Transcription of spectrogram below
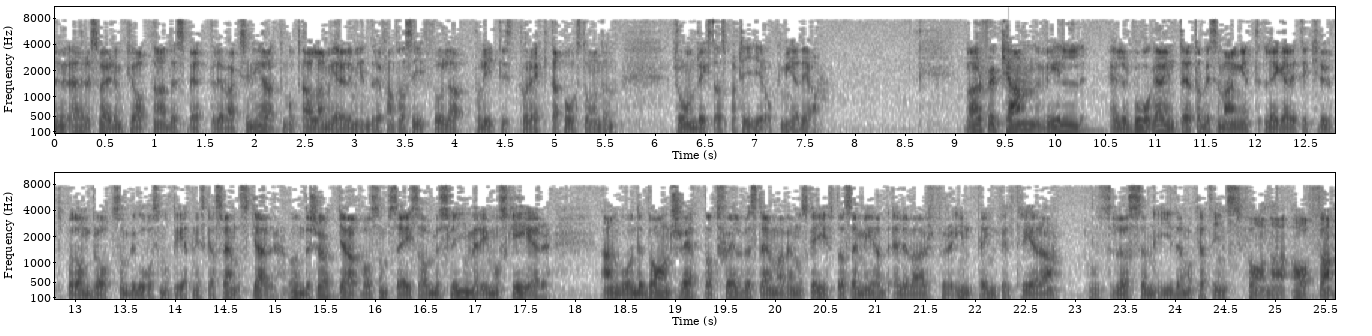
Nu är Sverigedemokraterna dessbättre vaccinerat mot alla mer eller mindre fantasifulla politiskt korrekta påståenden från riksdagspartier och media. Varför kan, vill eller vågar inte etablissemanget lägga lite krut på de brott som begås mot etniska svenskar? Undersöka vad som sägs av muslimer i moskéer angående barns rätt att själv bestämma vem de ska gifta sig med eller varför inte infiltrera hos lössen i demokratins fana AFA.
